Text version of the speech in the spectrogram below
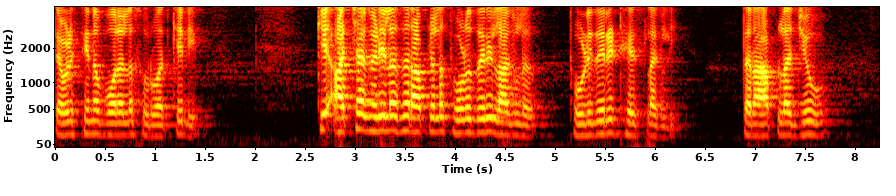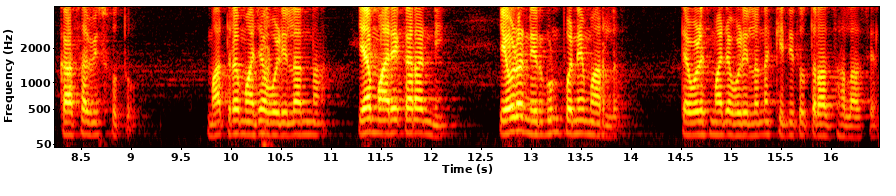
त्यावेळेस तिनं बोलायला सुरुवात केली. की आजच्या घडीला जर आपल्याला थोडं जरी लागलं थोडी जरी ठेस लागली तर आपला जीव कासावीस होतो. मात्र माझ्या वडिलांना या मारेकरांनी एवढा निर्गुणपणे मारलं त्यावेळेस माझ्या वडिलांना किती तो त्रास झाला असेल.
